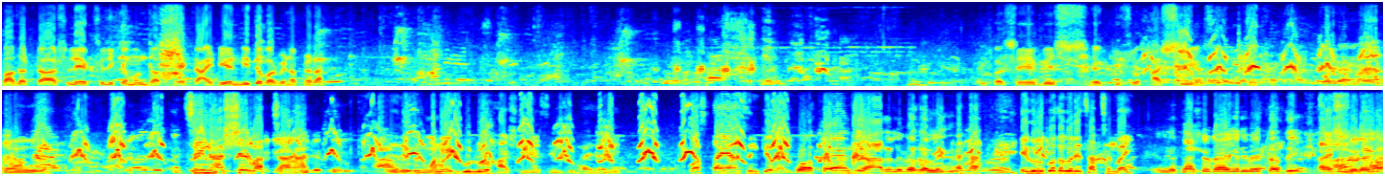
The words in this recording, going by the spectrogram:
বাজারটা আসলে অ্যাকচুয়ালি কেমন যাচ্ছে একটা আইডিয়া নিতে পারবেন আপনারা। পাশে বেশ কিছু হাঁস আছে। চীন হাঁসের বাচ্চা হ্যাঁ? অনেকগুলো হাঁস আছে কিন্তু ভাই জানি বস্তায় আনছেন কে ভাই? বস্তায় আনছি হলে বেচার লেগে। এগুলো কত করে চাচ্ছেন ভাই? চারশো টাকা করে চারশো টাকা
